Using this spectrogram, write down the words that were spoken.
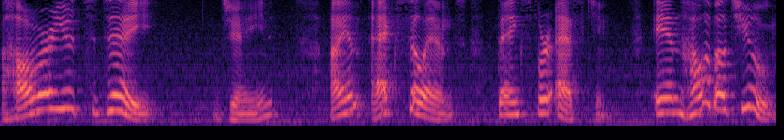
how are you today? Jane. I am excellent, thanks for asking. And how about you?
